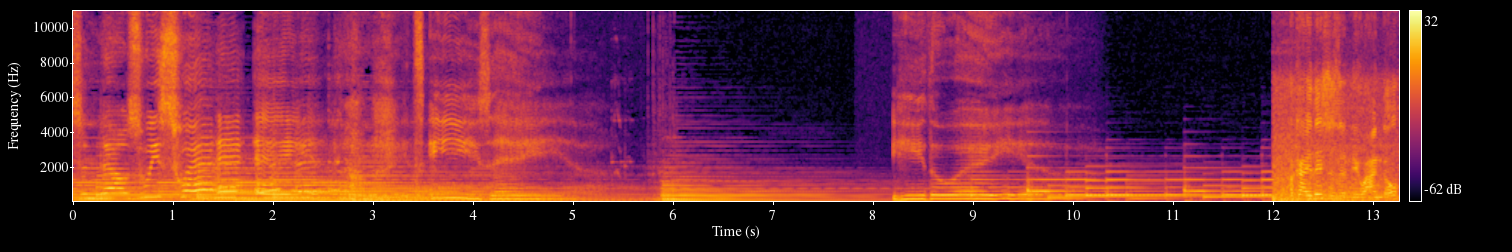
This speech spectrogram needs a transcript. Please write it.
ups and downs we sway. It's easy, either way. Okay, this is a new angle.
